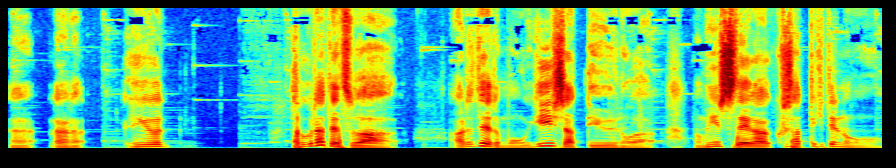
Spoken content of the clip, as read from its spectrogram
だから、結局、ソクラテスは、ある程度もうギリシャっていうのが、の民主制が腐ってきてるのを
